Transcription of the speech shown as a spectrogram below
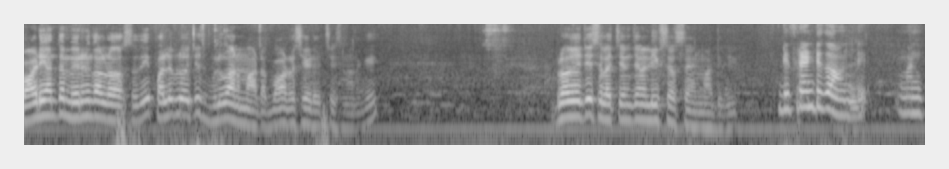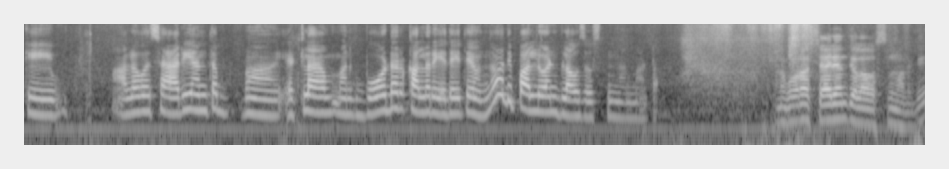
బాడీ అంతా మెరూన్ కలర్ వస్తుంది. పలుపులో వచ్చేసి బ్లూ అనమాట బార్డర్ షేడ్ వచ్చేసి మనకి. బ్లౌజ్ వచ్చేసి ఇలా చిన్న చిన్న లీవ్స్ వస్తాయి అన్నమాట ఇది డిఫరెంట్గా ఉంది. మనకి ఆల్ ఓవర్ శారీ అంతా ఎట్లా మనకి బోర్డర్ కలర్ ఏదైతే ఉందో అది పళ్ళు అండ్ బ్లౌజ్ వస్తుంది అనమాట మనకు ఓవరాల్ శారీ అంతా ఇలా వస్తుంది మనకి.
